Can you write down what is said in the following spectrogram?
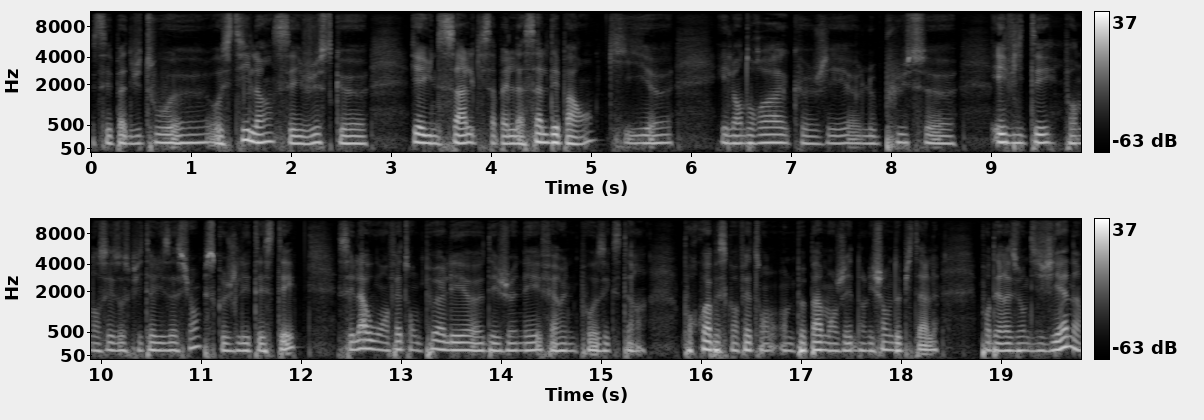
C'est pas du tout hostile, hein. c'est juste que il y a une salle qui s'appelle la salle des parents qui et l'endroit que j'ai euh, le plus euh, évité pendant ces hospitalisations, puisque je l'ai testé, c'est là où en fait on peut aller euh, déjeuner, faire une pause, etc. Pourquoi? Parce qu'en fait on, ne peut pas manger dans les chambres d'hôpital pour des raisons d'hygiène.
